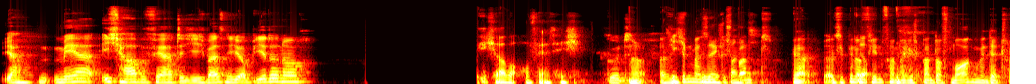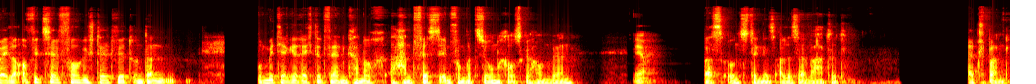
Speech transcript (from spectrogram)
Ja, mehr ich habe fertig. Ich weiß nicht, ob ihr da noch. Ich habe auch fertig. Gut. Ja, also ich, bin mal sehr gespannt. gespannt. Ja, also ich bin ja. auf jeden Fall mal gespannt auf morgen, wenn der Trailer offiziell vorgestellt wird und dann, womit ja gerechnet werden kann, noch handfeste Informationen rausgehauen werden. Ja. Was uns denn jetzt alles erwartet. Halt spannend.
